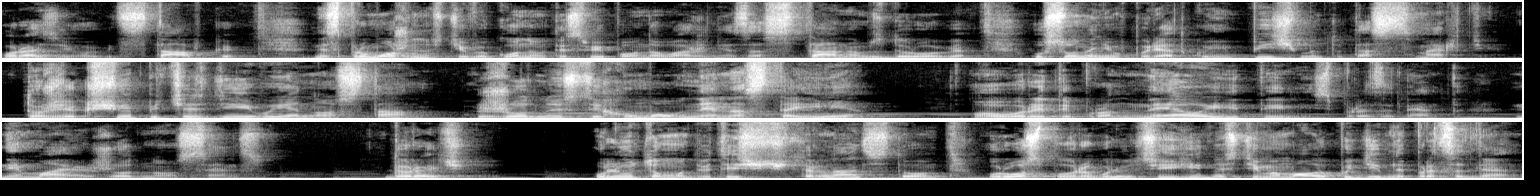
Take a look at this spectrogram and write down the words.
у разі його відставки, неспроможності виконувати свої повноваження за станом здоров'я, усунення в порядку імпічменту та смерті. Тож, якщо під час дії воєнного стану жодної з цих умов не настає, говорити про нелегітимність президента немає жодного сенсу. До речі, у лютому 2014-го у розпал Революції Гідності ми мали подібний прецедент,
